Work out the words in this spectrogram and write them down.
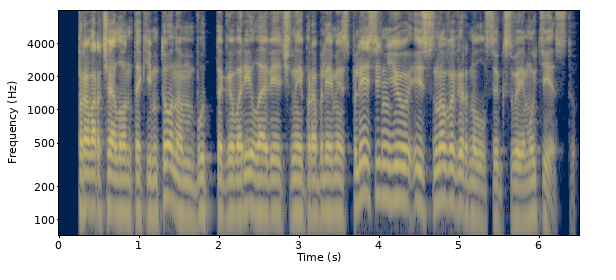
— проворчал он таким тоном, будто говорил о вечной проблеме с плесенью и снова вернулся к своему тесту.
